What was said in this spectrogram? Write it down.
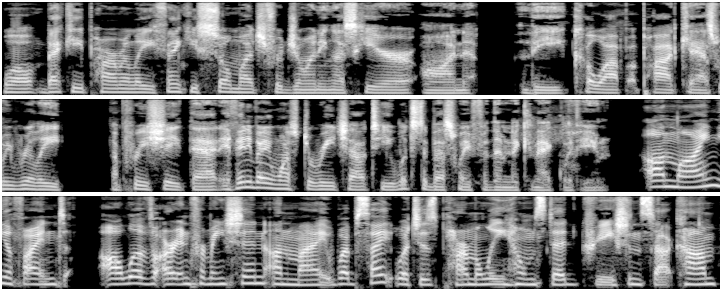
Well, Becky Parmelee, thank you so much for joining us here on the Co-op podcast. We really appreciate that. If anybody wants to reach out to you, what's the best way for them to connect with you? Online, you'll find all of our information on my website, which is parmeleehomesteadcreations.com,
